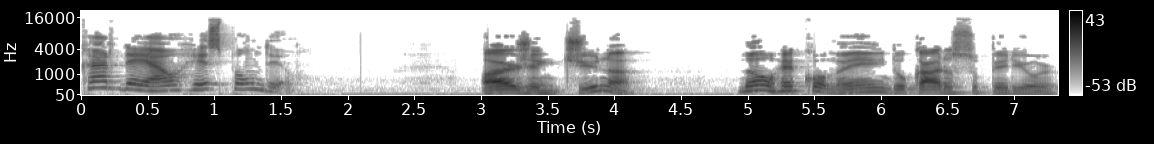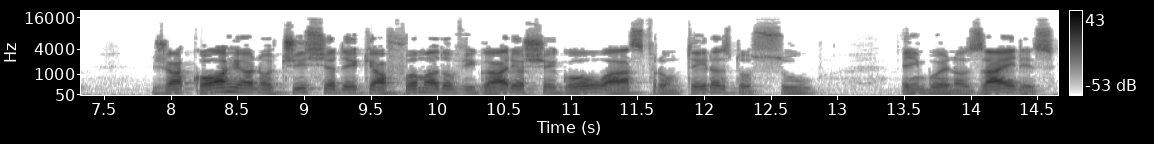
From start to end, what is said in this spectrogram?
cardeal respondeu: Argentina? Não recomendo, caro superior. Já corre a notícia de que a fama do vigário chegou às fronteiras do sul. Em Buenos Aires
